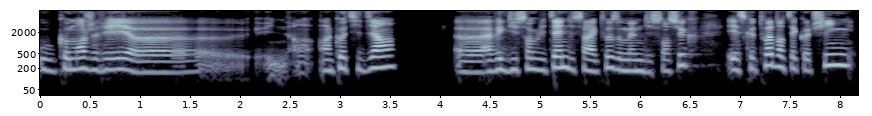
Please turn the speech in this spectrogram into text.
ou comment gérer euh, un, quotidien euh, avec du sans gluten, du sans lactose ou même du sans sucre. Est-ce que toi, dans tes coachings,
